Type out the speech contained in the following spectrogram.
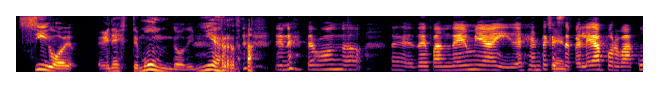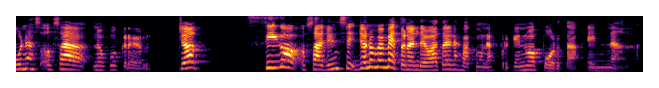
sigo en este mundo de mierda. en este mundo eh, de pandemia y de gente que Sí. se pelea por vacunas, o sea, no puedo creerlo. Yo sigo, o sea, yo, yo no me meto en el debate de las vacunas porque no aporta en nada,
